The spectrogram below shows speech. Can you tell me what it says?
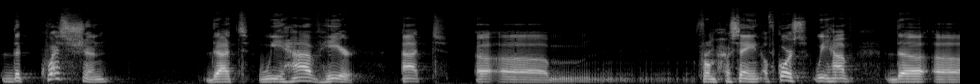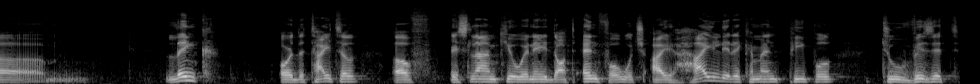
the question that we have here at uh, um, from Hussein, of course, we have the um, link or the title of islamqa.info, which I highly recommend people to visit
